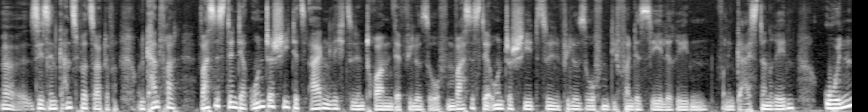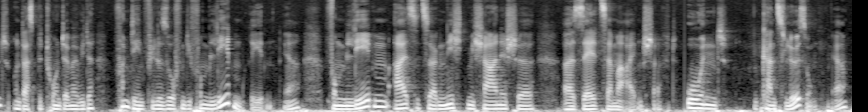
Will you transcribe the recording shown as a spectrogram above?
äh, sie sind ganz überzeugt davon. Und Kant fragt, was ist denn der Unterschied jetzt eigentlich zu den Träumen der Philosophen? Was ist der Unterschied zu den Philosophen, die von der Seele reden, von den Geistern reden? Und, und das betont er immer wieder, von den Philosophen, die vom Leben reden. Ja? Vom Leben als sozusagen nicht mechanische, äh, seltsame Eigenschaft. Und Kants Lösung ja,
